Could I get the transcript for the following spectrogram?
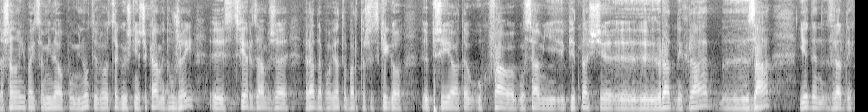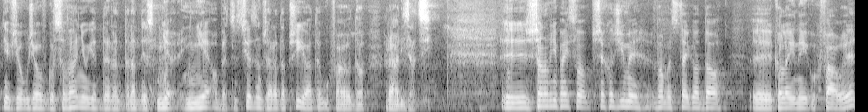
Trudno. Szanowni Państwo, minęło pół minuty, wobec tego już nie czekamy dłużej. Y, Stwierdzam, że Rada Powiatu Bartoszyckiego y, przyjęła tę uchwałę głosami 15 y, radnych ra, za. Jeden z radnych nie wziął udziału w głosowaniu, jeden rad- radny jest nie, nieobecny. Stwierdzam, że Rada przyjęła tę uchwałę do realizacji. Szanowni Państwo, przechodzimy wobec tego do kolejnej uchwały,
